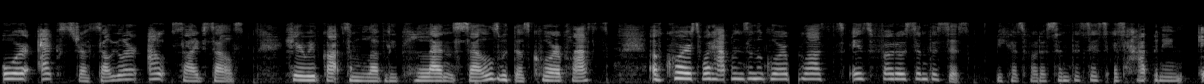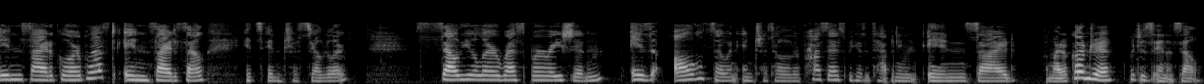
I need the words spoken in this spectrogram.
or extracellular, outside cells. Here we've got some lovely plant cells with those chloroplasts. Of course, what happens in the chloroplasts is photosynthesis because photosynthesis is happening inside a chloroplast, inside a cell. It's intracellular. Cellular respiration is also an intracellular process because it's happening inside a mitochondria, which is in a cell.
